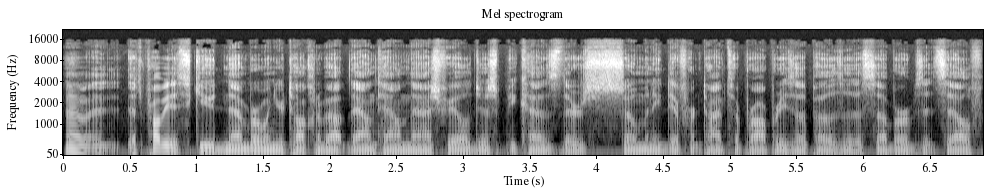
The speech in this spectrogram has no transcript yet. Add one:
Um, that's probably a skewed number when you're talking about downtown Nashville, just because there's so many different types of properties as opposed to the suburbs itself.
